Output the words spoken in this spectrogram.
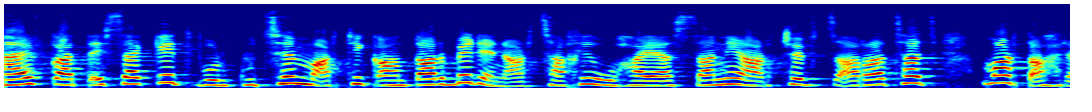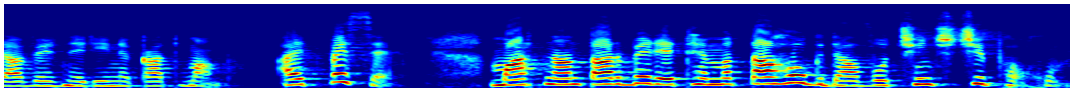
Նաև կա տեսակետ, որ գուցե մարդիկ անտարբեր են Արցախի ու Հայաստանի արչև ծառացած մարտահրավերների նկատմամբ։ Այդպես է։ Մարդն անտարբեր է, թե մտահոգ դա ոչինչ չի փոխում։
